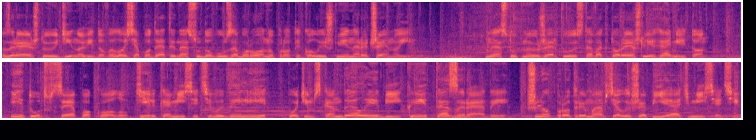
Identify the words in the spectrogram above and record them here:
Зрештою, Дінові довелося подати на судову заборону проти колишньої нареченої. Наступною жертвою став актор Ешлі Гамільтон. І тут все по колу. Кілька місяців ідилії, потім скандали, бійки та зради. Шлюб протримався лише п'ять місяців.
